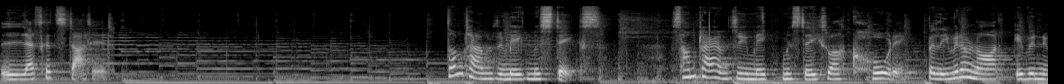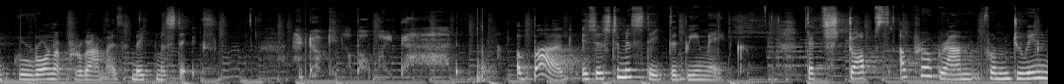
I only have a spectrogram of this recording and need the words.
let's get started. Sometimes we make mistakes. Sometimes we make mistakes while coding. Believe it or not, even grown-up programmers make mistakes. I'm talking bug is just a mistake that we make that stops a program from doing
